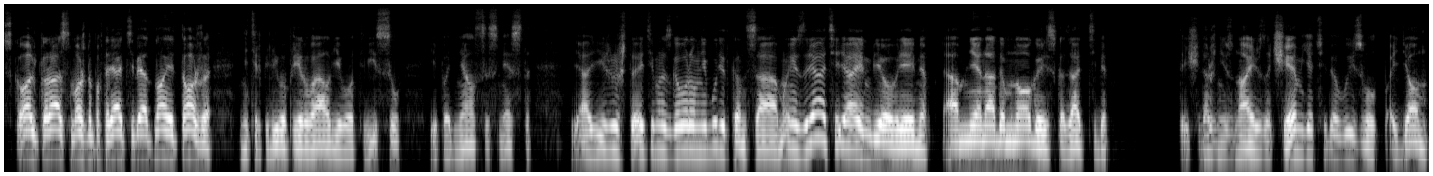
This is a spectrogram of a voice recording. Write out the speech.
Сколько раз можно повторять тебе одно и то же?» Нетерпеливо прервал его Твиссел и поднялся с места. «Я вижу, что этим разговором не будет конца. Мы зря теряем биовремя, а мне надо многое сказать тебе. Ты еще даже не знаешь, зачем я тебя вызвал. Пойдем».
